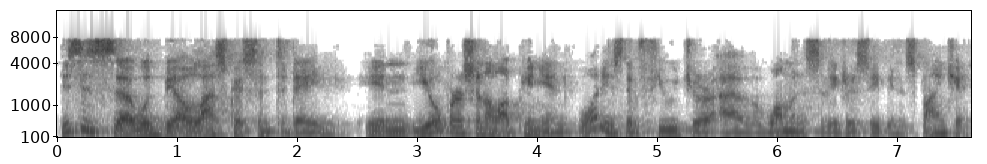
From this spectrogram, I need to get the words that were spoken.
this is uh, would be our last question today. In your personal opinion, what is the future of women's leadership in supply chain?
